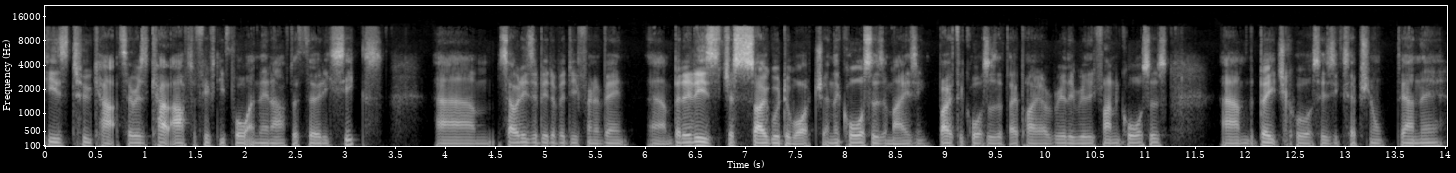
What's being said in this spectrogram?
is two cuts. There is a cut after 54 and then after 36. Um, so it is a bit of a different event, um, but it is just so good to watch. And the course is amazing. Both the courses that they play are really, really fun courses. Um, the beach course is exceptional down there.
